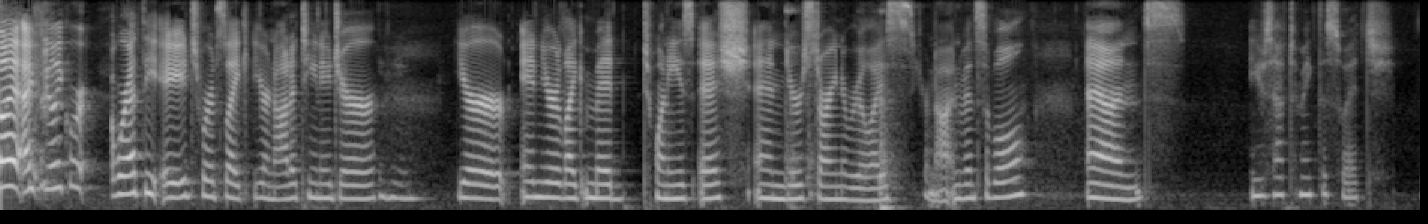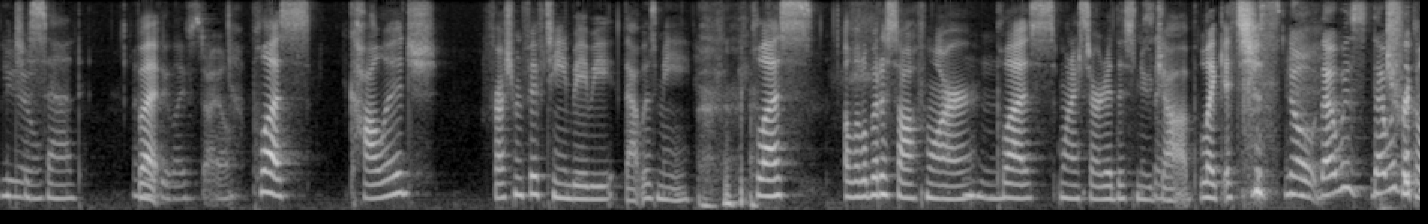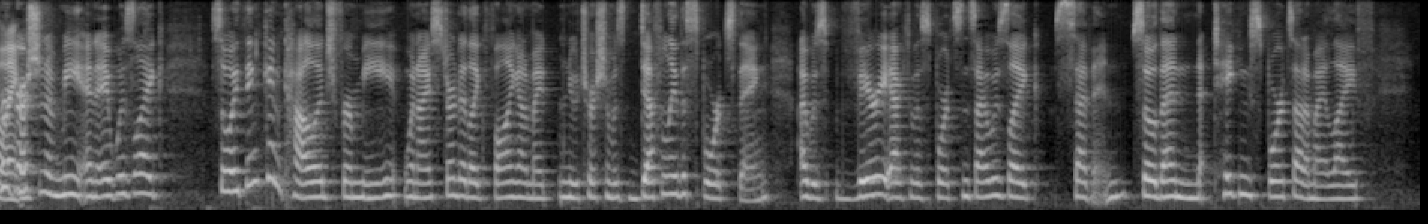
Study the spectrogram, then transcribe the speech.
but I feel like we're we're at the age where it's like you're not a teenager, mm-hmm. you're in your like mid twenties ish, and you're starting to realize you're not invincible, and you just have to make the switch, You which do. is sad. A but- lifestyle. Plus, college, freshman 15, baby, that was me. plus, a little bit of sophomore. Plus, when I started this new Mm-hmm. Same. job. Like, it's just, No, that was that was Trickling. the progression of me, and it was like. So I think in college for me, when I started like falling out of my nutrition, was definitely the sports thing. I was very active with sports since I was like seven. So then taking sports out of my life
